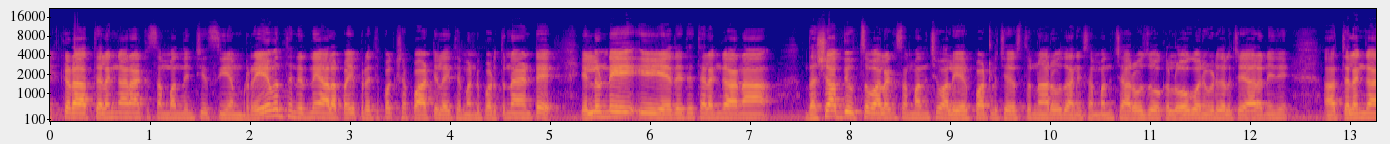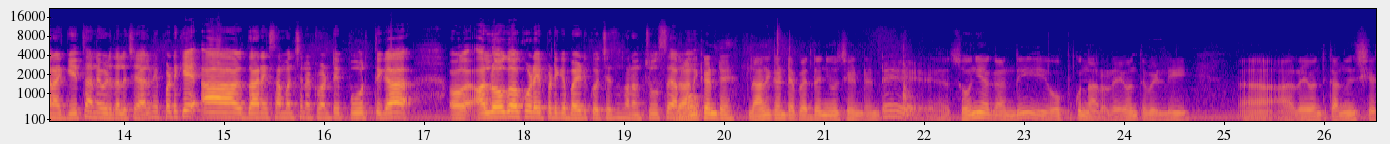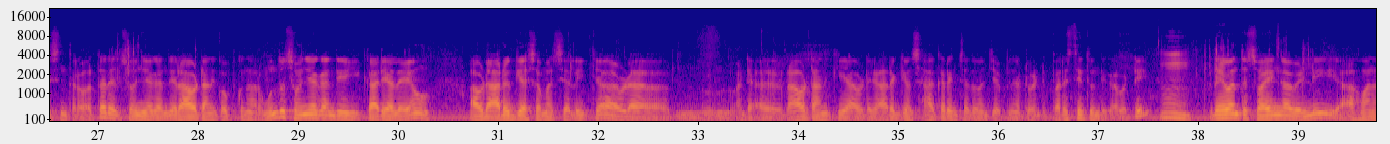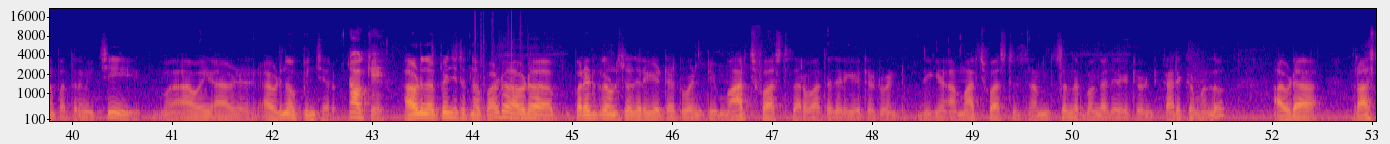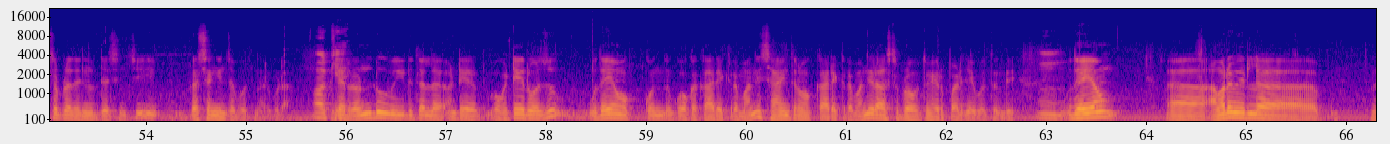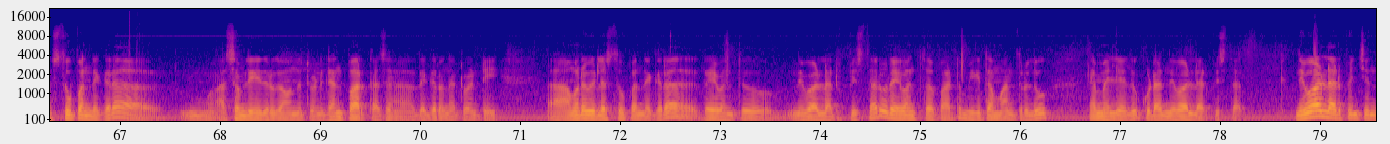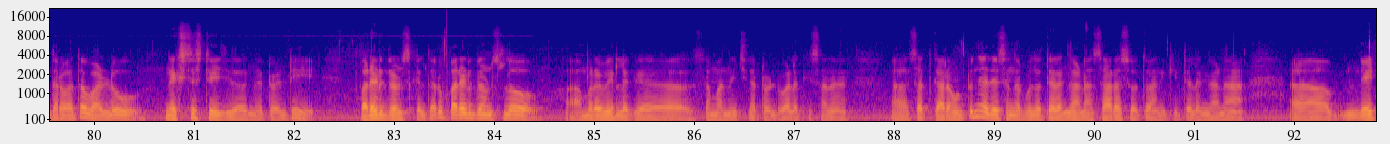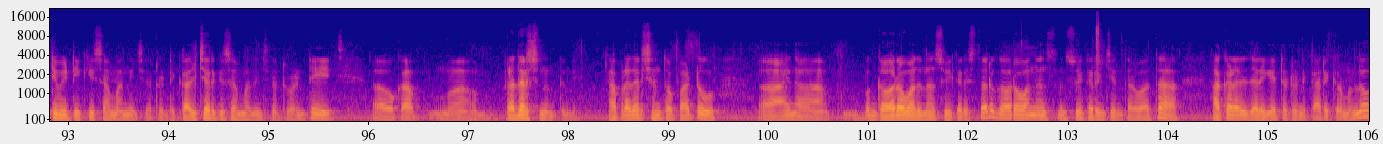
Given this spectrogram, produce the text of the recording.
ఇక్కడ తెలంగాణకు సంబంధించి సీఎం రేవంత్ నిర్ణయాలపై ప్రతిపక్ష పార్టీలు అయితే మండిపడుతున్నాయంటే ఎల్లుండి ఏదైతే తెలంగాణ దశాబ్ది ఉత్సవాలకు సంబంధించి వాళ్ళు ఏర్పాట్లు చేస్తున్నారు దానికి సంబంధించి ఆ రోజు ఒక లోగోని విడుదల చేయాలని తెలంగాణ గీతాన్ని విడుదల చేయాలని ఇప్పటికే ఆ దానికి సంబంధించినటువంటి పూర్తిగా ఆ లోగో కూడా ఇప్పటికే బయటకు వచ్చేసి మనం చూసాం దానికంటే దానికంటే పెద్ద న్యూస్ ఏంటంటే సోనియా గాంధీ ఒప్పుకున్నారు. రేవంత్ వెళ్ళి రేవంత్ కన్విన్స్ చేసిన తర్వాత రే- సోనియా గాంధీ రావడానికి ఒప్పుకున్నారు. ముందు సోనియా గాంధీ కార్యాలయం ఆవిడ ఆరోగ్య సమస్యల రీత్యా ఆవిడ అంటే రావటానికి ఆవిడకి ఆరోగ్యం సహకరించదు అని చెప్పినటువంటి పరిస్థితి ఉంది కాబట్టి. రేవంత్ స్వయంగా వెళ్ళి ఆహ్వాన పత్రం ఇచ్చి ఆవి- ఆవిడ ఆవిడని ఒప్పించారు. ఓకే. ఆవిడని ఒప్పించడంతో పాటు ఆవిడ పరేడ్ గ్రౌండ్స్లో జరిగేటటువంటి మార్చ్ ఫాస్ట్ తర్వాత జరిగేటటువంటి మార్చ్ ఫాస్ట్ సందర్భంగా జరిగేటటువంటి కార్యక్రమంలో ఆవిడ రాష్ట్ర ప్రజలను ఉద్దేశించి ప్రసంగించబోతున్నారు కూడా. అంటే రెండు విడతల అంటే ఒకటే రోజు ఉదయం ఒక కార్యక్రమాన్ని సాయంత్రం ఒక కార్యక్రమాన్ని రాష్ట్ర ప్రభుత్వం ఏర్పాటు చేయబోతుంది. ఉదయం అమరవీరుల స్తూపం దగ్గర అసెంబ్లీ ఎదురుగా ఉన్నటువంటి గన్ పార్క్ దగ్గర ఉన్నటువంటి అమరవీరుల స్తూపం దగ్గర రేవంత్ నివాళులు అర్పిస్తారు రేవంత్తో పాటు మిగతా మంత్రులు ఎమ్మెల్యేలు కూడా నివాళులు అర్పిస్తారు నివాళులు అర్పించిన తర్వాత వాళ్ళు నెక్స్ట్ స్టేజ్లో ఉన్నటువంటి పరేడ్ గ్రౌండ్స్కి వెళ్తారు. పరేడ్ గ్రౌండ్స్లో అమరవీరులకు సంబంధించినటువంటి వాళ్ళకి సత్కారం ఉంటుంది. అదే సందర్భంలో తెలంగాణ సారస్వతానికి తెలంగాణ నేటివిటీకి సంబంధించినటువంటి కల్చర్కి సంబంధించినటువంటి ఒక ప్రదర్శన ఉంటుంది. ఆ ప్రదర్శనతో పాటు ఆయన గౌరవవందనం స్వీకరిస్తారు. గౌరవవందనం స్వీకరించిన తర్వాత అక్కడ జరిగేటటువంటి కార్యక్రమంలో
